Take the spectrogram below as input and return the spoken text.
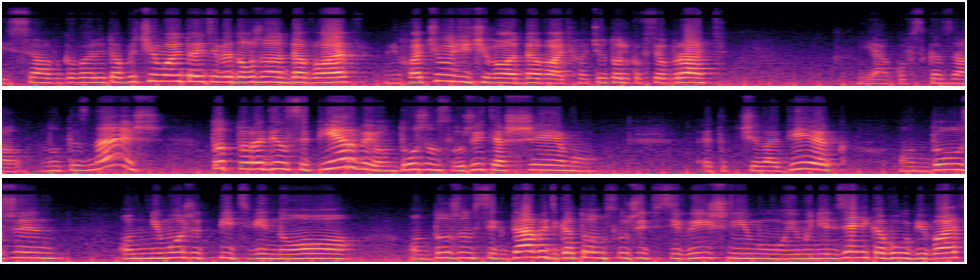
Исав говорит, а почему это я тебе должен отдавать? Не хочу ничего отдавать, хочу только все брать. Яков сказал, ну ты знаешь, тот, кто родился первый, он должен служить Ашему. Этот человек, он должен он не может пить вино, он должен всегда быть готовым служить Всевышнему, ему нельзя никого убивать.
